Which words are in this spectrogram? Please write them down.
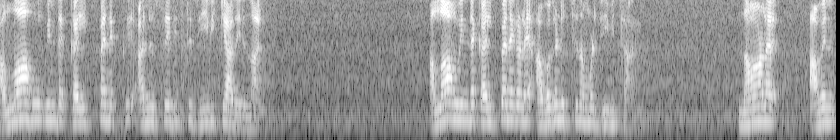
അള്ളാഹുവിന്റെ കൽപ്പനക്ക് അനുസരിച്ച് ജീവിക്കാതിരുന്നാൽ അള്ളാഹുവിന്റെ കൽപ്പനകളെ അവഗണിച്ച് നമ്മൾ ജീവിച്ചാൽ നാളെ അവൻ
